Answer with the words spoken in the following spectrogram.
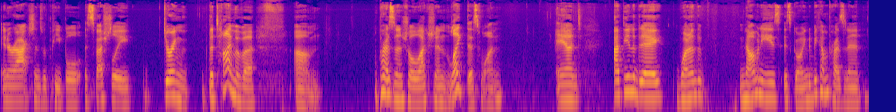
interactions with people, especially during the time of a um, presidential election like this one. And at the end of the day, one of the nominees is going to become president,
